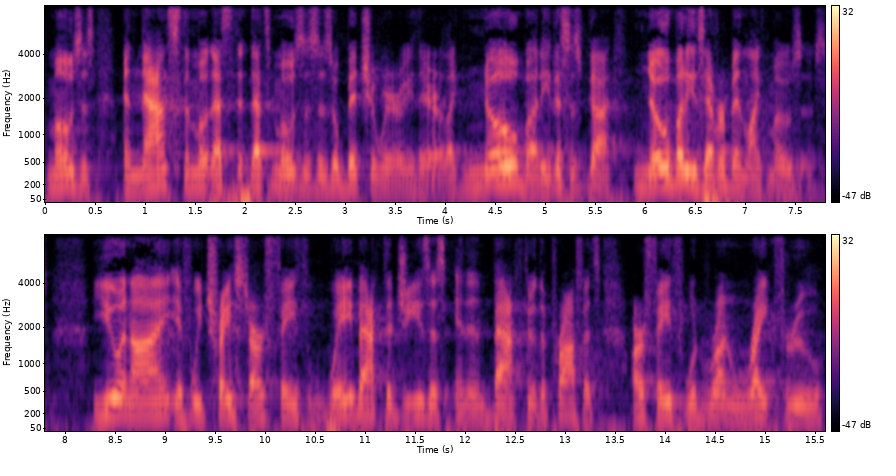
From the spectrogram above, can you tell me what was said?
Moses. And that's, the, that's, the, that's Moses' obituary there. Like nobody, this is God, nobody's ever been like Moses you and I, if we traced our faith way back to Jesus and then back through the prophets, our faith would run right through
